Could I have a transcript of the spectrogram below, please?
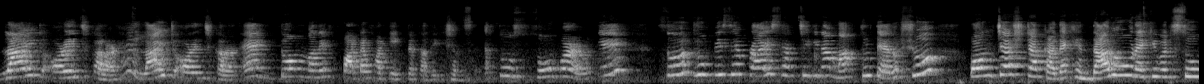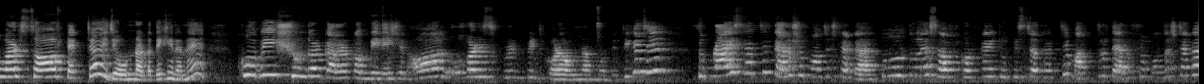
লাইট অরেঞ্জ কালার হ্যাঁ? লাইট অরেঞ্জ কালার একদম মানে ফাটাফাটি একটা কালেকশন এত সোবার ওকে সো টু পিসের প্রাইস থাকছে কিনা মাত্র তেরোশো পঞ্চাশ টাকা। দেখেন, দারুণ, একেবারে সোবার সফট একটা এই যে ওড়নাটা, দেখে নেন হ্যাঁ? খুবই সুন্দর colour combination all over screen print করা ওড়নার মধ্যে, ঠিক আছে? সো প্রাইস থাকছে তেরোশো পঞ্চাশ টাকা। তুল তুলে সফট কটনের টু পিসটা থাকছে মাত্র তেরোশো পঞ্চাশ টাকা।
